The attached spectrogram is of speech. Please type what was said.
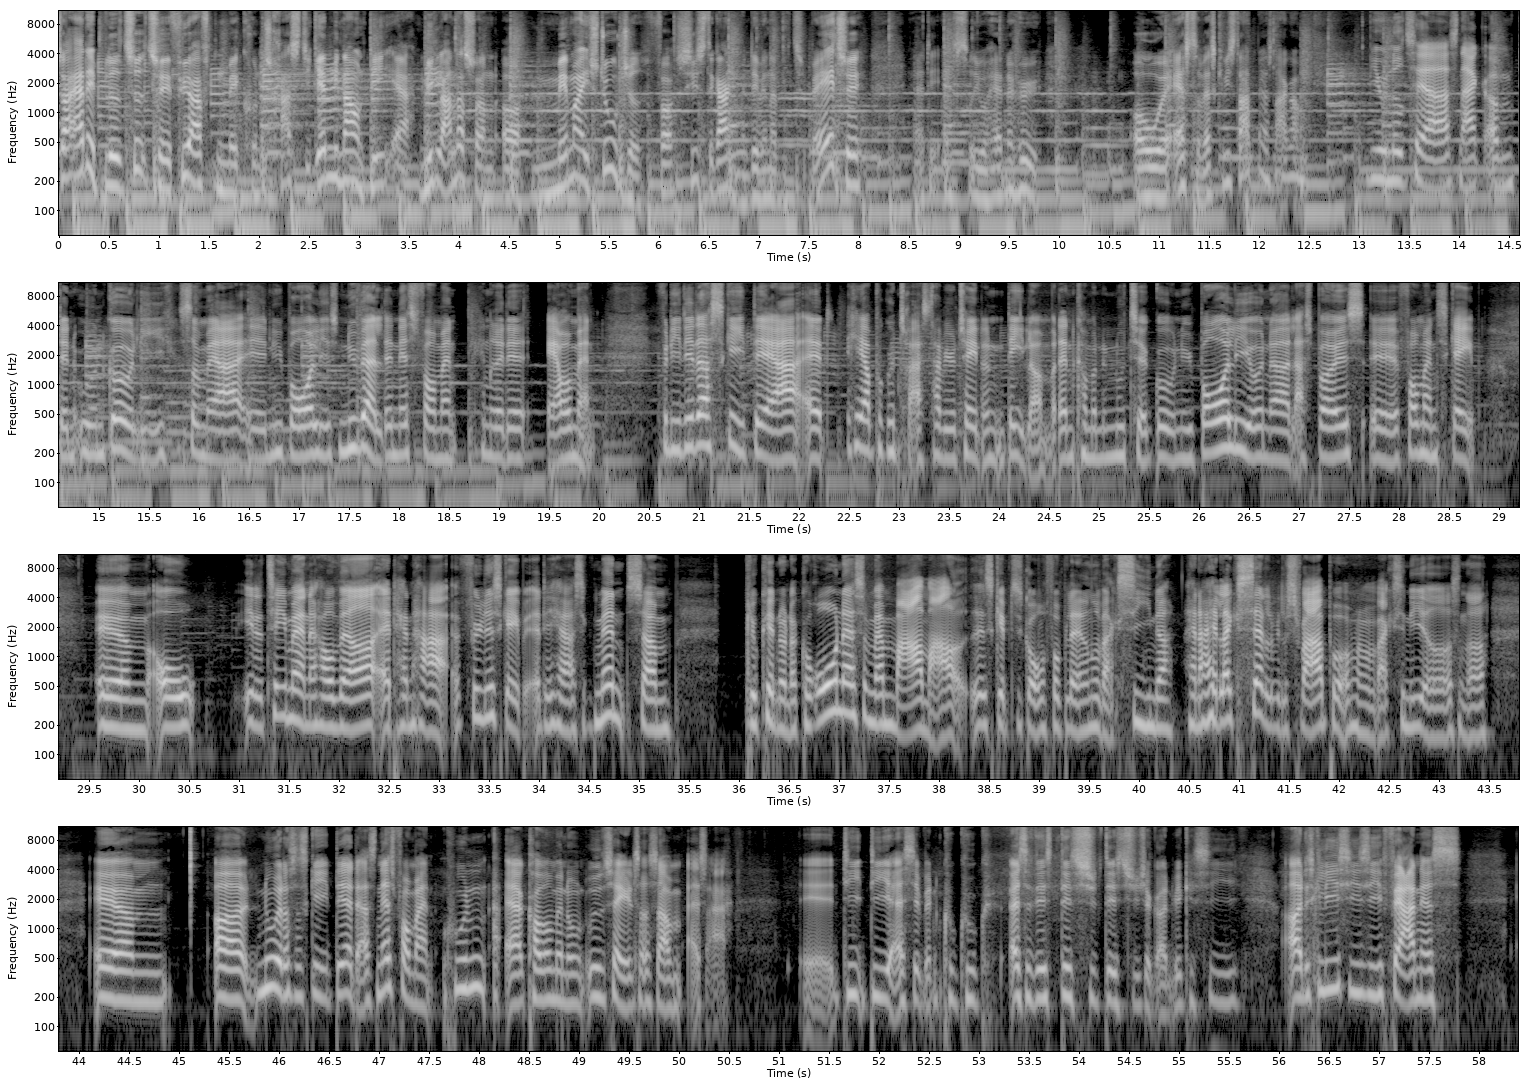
Så er det blevet tid til Fyraften med Kontrast igen. Mit navn det er Mikkel Andersson, og med mig i studiet for sidste gang, men det vender vi tilbage til, er det Astrid Johanne Hø. Og øh, Astrid, hvad skal vi starte med at snakke om? Vi er jo nødt til at snakke om den uundgåelige, som er øh, Nye Borgerliges nyvalgte næstformand, Henriette Ervemann. Fordi det, der er sket, det er, at her på Kontrast har vi jo talt en del om, hvordan kommer det nu til at gå Nye Borgerlige under Lars Bøjes øh, formandskab. Øhm, og et af temaerne har jo været, at han har følgeskab af det her segment, som blev kendt under corona, som er meget, meget øh, skeptisk over for blandt andet vacciner. Han har heller ikke selv ville svare på, om han var vaccineret og sådan noget. Øhm, og nu er der så sket det, at deres næstformand, hun er kommet med nogle udtalelser, som altså, øh, de, de er simpelthen kukuk. Altså, det, det, sy- det synes jeg godt, vi kan sige. Og det skal lige siges i fairness,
